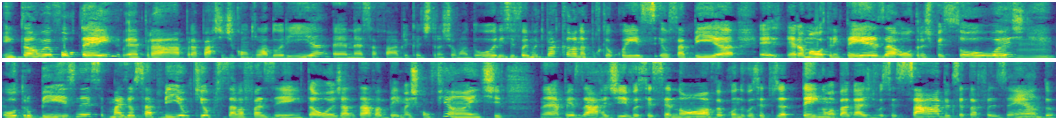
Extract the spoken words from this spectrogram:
Então eu voltei é, para a parte de controladoria é, nessa fábrica de transformadores e foi muito bacana, porque eu conheci, eu sabia, é, era uma outra empresa, outras pessoas, uhum. outro business, mas eu sabia o que eu precisava fazer. Então eu já estava bem mais confiante né? Apesar de você ser nova, quando você já tem uma bagagem, você sabe o que você está fazendo,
